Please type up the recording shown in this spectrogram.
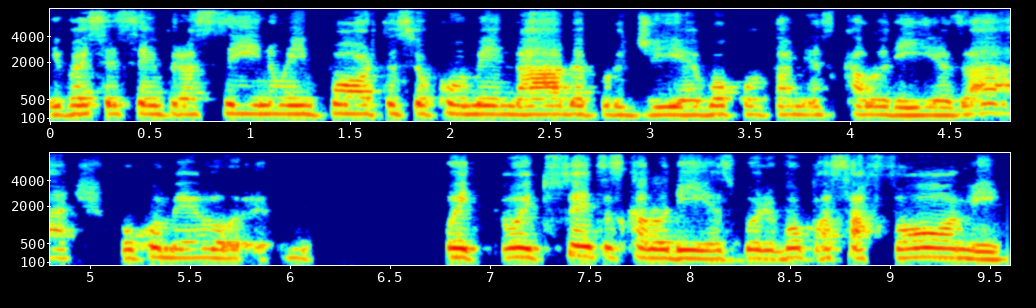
e vai ser sempre assim, não importa se eu comer nada por dia, vou contar minhas calorias, ah, vou comer 800 calorias por vou passar fome.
